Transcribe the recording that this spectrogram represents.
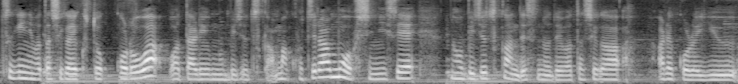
次に私が行くところはワタリウム美術館、まあ、こちらも老舗の美術館ですので私があれこれ言う、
